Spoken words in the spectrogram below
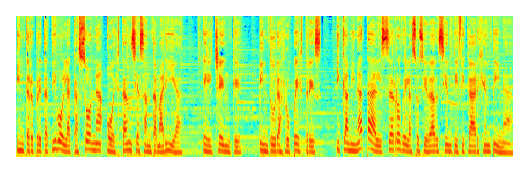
Interpretativo La Casona o Estancia Santa María, El Chenque, Pinturas Rupestres y Caminata al Cerro de la Sociedad Científica Argentina.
